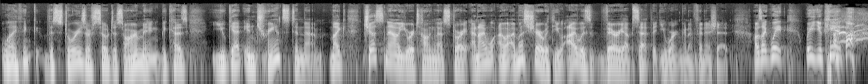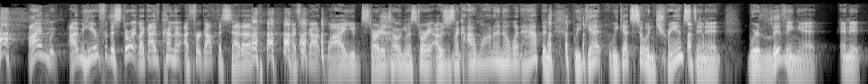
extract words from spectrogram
Well, I think the stories are so disarming because you get entranced in them. Like just now, you were telling that story, and I, I must share with you, I was very upset that you weren't going to finish it. I was like, wait, wait, you can't. I'm I'm here for the story. Like I've kind of I forgot the setup. I forgot why you started telling the story. I was just like, I want to know what happened. We get we get so entranced in it, we're living it, and it.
